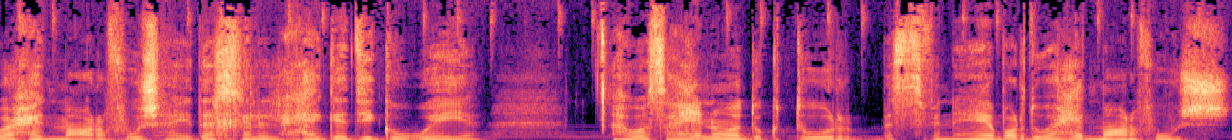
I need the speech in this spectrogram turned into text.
واحد معرفوش هيدخل الحاجة دي جوايا. هو صحيح إن هو دكتور بس في النهاية برضو واحد معرفوش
